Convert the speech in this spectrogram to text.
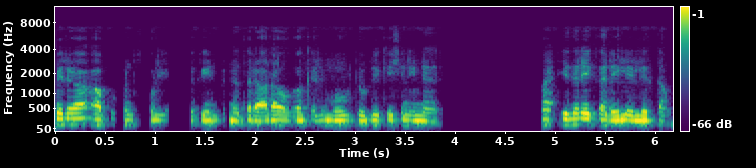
मेरा आपको या स्क्रीन पे नज़र आ रहा होगा कि रिमूव डुप्लीकेशन इन अरे मैं इधर एक अरे ले लेता हूँ।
